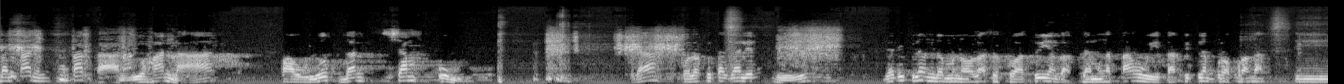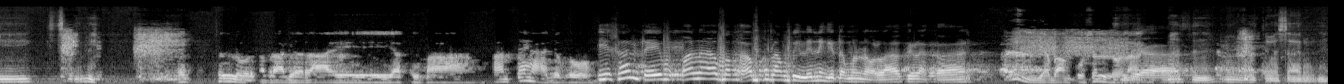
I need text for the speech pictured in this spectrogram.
Bantani mengatakan Yohana, Paulus dan Syamum. Ya, kalau kita gali lagi, jadi kalian udah menolak sesuatu yang nggak kalian mengetahui, tapi kalian pura-pura nggak. Eh, seluruh brother ya Tuhan. Santai aja bro. Iya santai. Mana abang abang tampilin yang kita menolak silakan. Iya bangku selo lah. Iya. Bahasa bahasa Arabnya.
